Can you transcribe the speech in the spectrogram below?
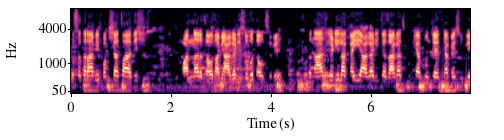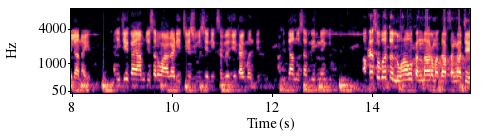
तसं तर आम्ही पक्षाचा आदेश मानणारच आहोत. आम्ही आघाडी सोबत आहोत सगळे. पण आज घडीला काही आघाडीच्या जागाच कुठल्या कोणत्या आहेत ह्या काही सुटलेल्या नाहीत. आणि जे काय आमचे सर्व आघाडीचे शिवसैनिक सगळे जे काय म्हणतील आम्ही त्यानुसार निर्णय घेऊ. आपल्यासोबत लोहा व कंधार मतदारसंघाचे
